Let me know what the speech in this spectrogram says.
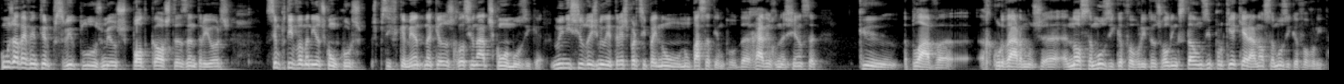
Como já devem ter percebido pelos meus podcasts anteriores, sempre tive a mania dos concursos, especificamente naqueles relacionados com a música. No início de 2003 participei num, num passatempo da Rádio Renascença que apelava a recordarmos a, a, nossa música favorita dos Rolling Stones e porquê que era a nossa música favorita.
